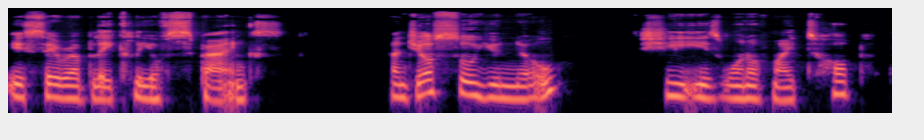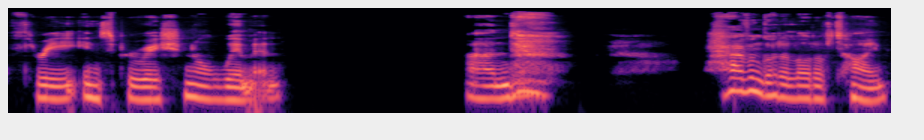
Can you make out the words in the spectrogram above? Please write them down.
is Sara Blakely of Spanx. And just so you know, she is one of my top three inspirational women. And haven't got a lot of time.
